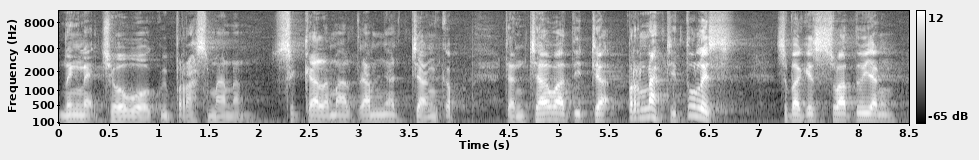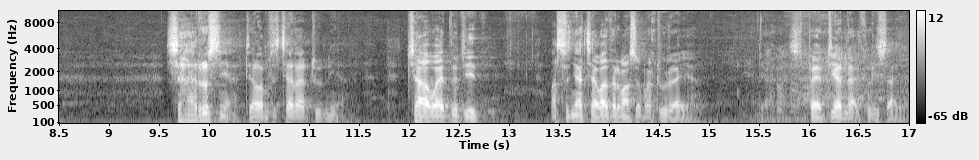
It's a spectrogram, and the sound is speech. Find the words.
Neng nek Jawa kui prasmanan, segala macamnya jangkep dan Jawa tidak pernah ditulis sebagai sesuatu yang seharusnya dalam sejarah dunia. Jawa itu di Maksudnya Jawa termasuk Madura ya. ya supaya dia tidak gelisah ya.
